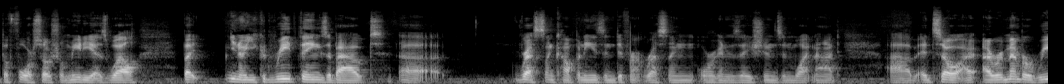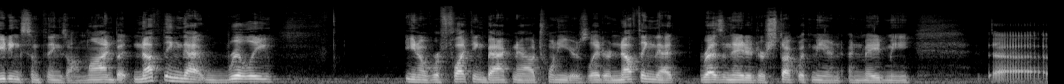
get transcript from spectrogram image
before social media as well. But you know, you could read things about uh, wrestling companies and different wrestling organizations and whatnot. Uh, and so I, I remember reading some things online, but nothing that really, you know, reflecting back now, 20 years later, nothing that resonated or stuck with me and, and made me uh,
